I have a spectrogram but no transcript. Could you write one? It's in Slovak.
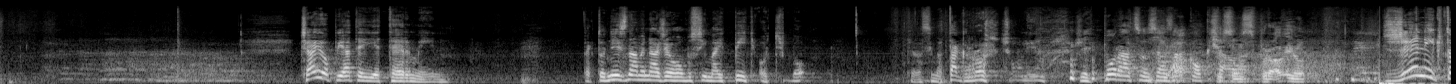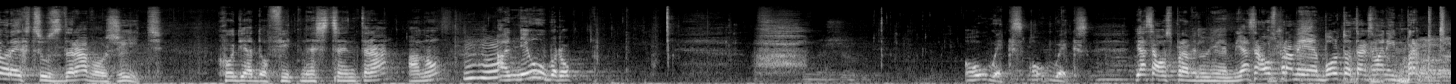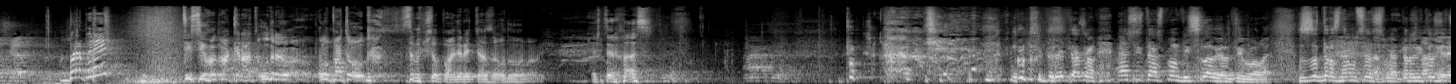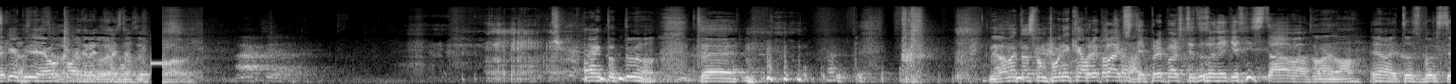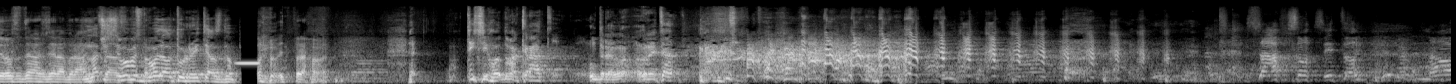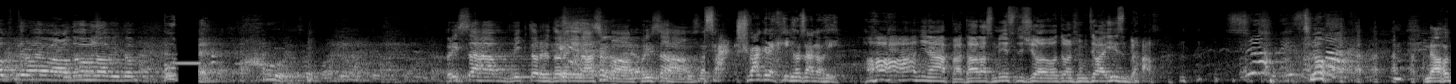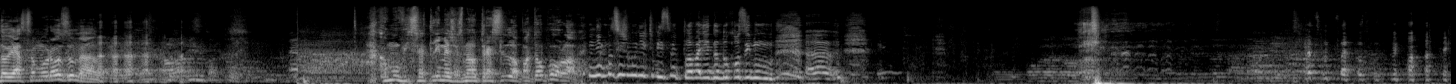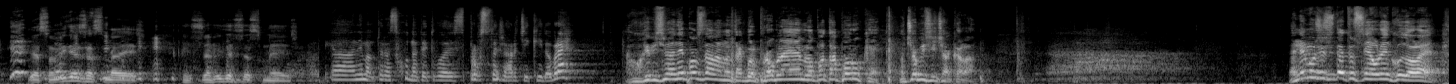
Čaj o piatej je termín. Tak to neznamená, že ho musím aj piť. Oď, bo... Teraz si ma tak rozčulil, že porád som sa Čo som spravil? Ženy, ktoré chcú zdravo žiť, chodia do fitness centra, áno, a neubro... Owex, Owex. Ja sa ospravedlňujem, ja sa ospravedlňujem, bol to tzv. brbt. Brbt? Si ho dvakrát udrel lopatou. Som išiel povedať reťazov do hlavy. Ešte raz. Ja si to aspoň vyslovil, ty vole. Som sa teraz nemusel smiať, teraz mi to vždycky bude evokovať reťaz. Aj to tu, no. To je... Nemáme to aspoň ponekal Prepačte, prepačte, to sa niekedy stáva. To je, no. Ja, to je proste rozdráždená A bránica. na čo si vôbec povedal tú reťaz do p***? Veď práve. Ty si ho dvakrát udrel reťaz. Sám som si to naoktrojoval do hlavy do p***e. Prisahám, Viktor, že to není na schvál, prisahám. Švagre, chyť ho za nohy. Aha, ani nápad, ale si myslíš, že o tom, že mu teba izba. Náhodou ja som mu rozumel. Ako mu vysvetlíme, že sme ho tresli lopatou po hlave? Nemusíš mu nič vysvetľovať, jednoducho si mu... Uh, Ja som videl, že sa smeješ. Ja som videl, že sa smeješ. ja nemám teraz chud na tie tvoje sprosté žartiky, dobre? Ako keby si ma nepoznala, no tak bol problém, lopata po ruke. No čo by si čakala? A nemôžeš si dať tú snehulenku dole.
